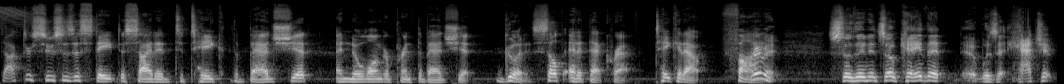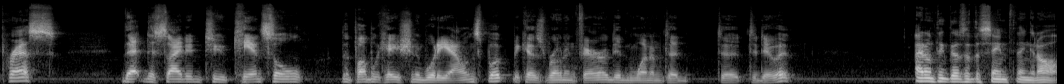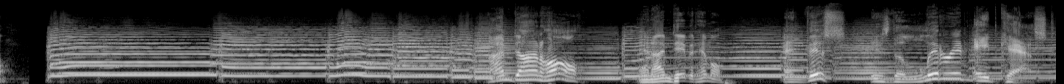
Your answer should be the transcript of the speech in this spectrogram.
Dr. Seuss's estate decided to take the bad shit and no longer print the bad shit. Good. Self edit that crap. Take it out. Fine. Wait a minute. So then it's okay that uh, was it Hachette Press that decided to cancel the publication of Woody Allen's book because Ronan Farrow didn't want him to to, to do it? I don't think those are the same thing at all. I'm Don Hall, And I'm David Himmel. and this is the Literate Apecast.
